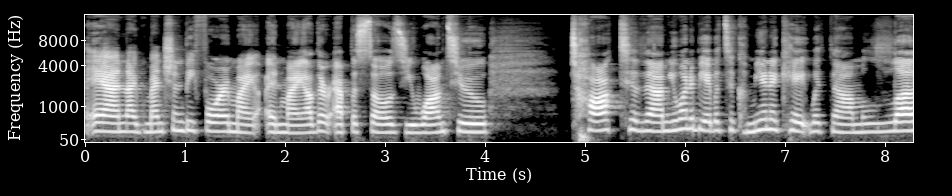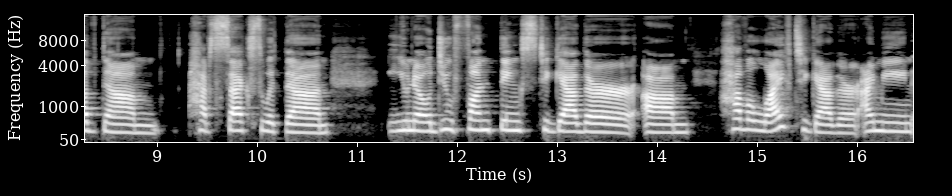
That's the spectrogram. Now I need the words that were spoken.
and I've mentioned before in my in my other episodes you want to talk to them, you want to be able to communicate with them, love them, have sex with them, you know, do fun things together, um, have a life together. I mean,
